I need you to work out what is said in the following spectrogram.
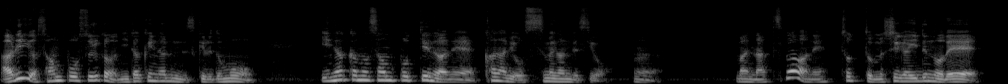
あるいは散歩をするかの二択になるんですけれども田舎の散歩っていうのはねかなりおすすめなんですよ、うん、まあ夏場はねちょっと虫がいるので、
